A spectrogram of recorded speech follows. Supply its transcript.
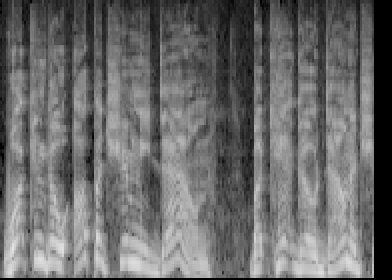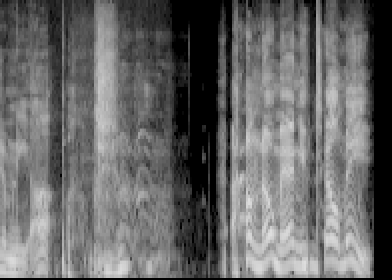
"What can go up a chimney down, but can't go down a chimney up. I don't know, man. You tell me.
